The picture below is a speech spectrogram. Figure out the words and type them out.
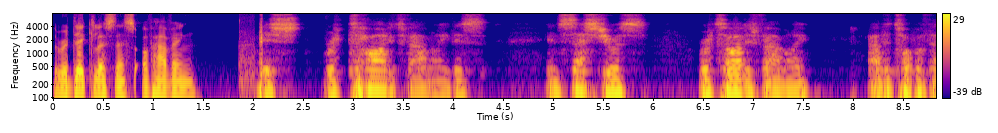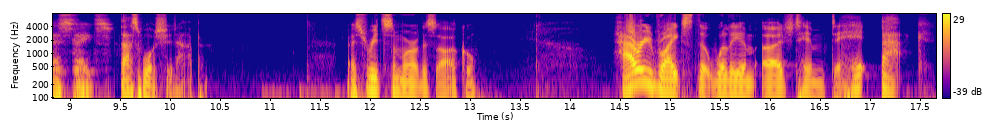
The ridiculousness of having this retarded family, this incestuous, retarded family at the top of their states. That's what should happen. Let's read some more of this article. Harry writes that William urged him to hit back,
